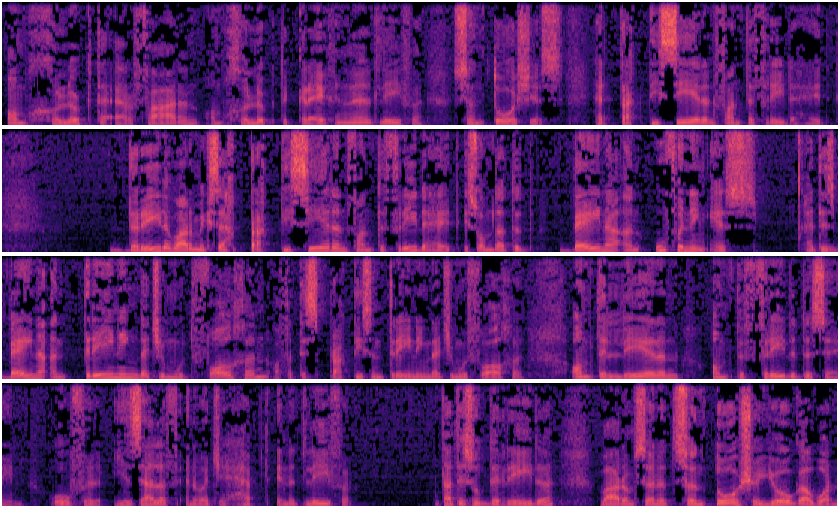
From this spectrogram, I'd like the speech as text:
om geluk te ervaren, om geluk te krijgen in het leven, santosh is. Het praktiseren van tevredenheid. De reden waarom ik zeg praktiseren van tevredenheid is omdat het bijna een oefening is. Het is bijna een training dat je moet volgen, of het is praktisch een training dat je moet volgen, om te leren om tevreden te zijn over jezelf en wat je hebt in het leven. Dat is ook de reden waarom ze het Santosha Yoga wordt,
